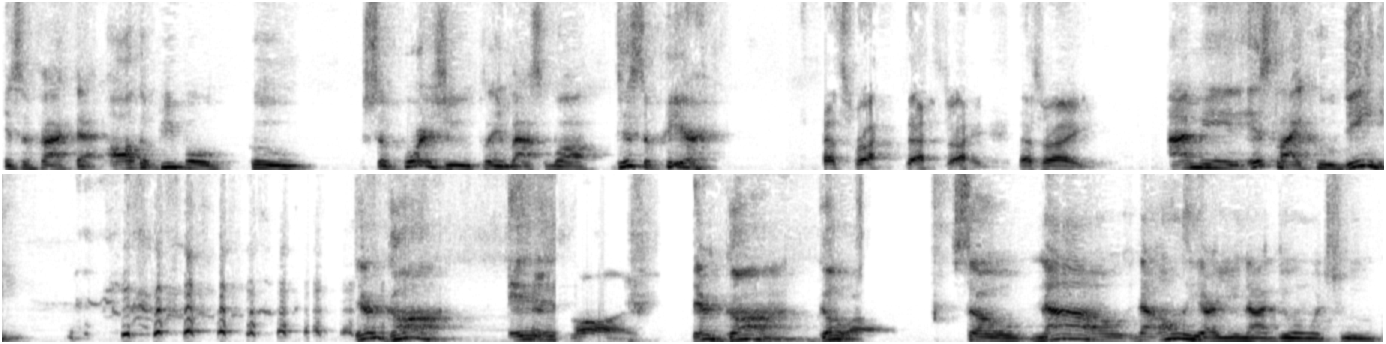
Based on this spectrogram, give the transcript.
it's the fact that all the people who supported you playing basketball disappear. That's right. That's right. That's right. I mean, it's like Houdini. they're gone. they're gone. They're gone. Ghost. Wow. So now, not only are you not doing what you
